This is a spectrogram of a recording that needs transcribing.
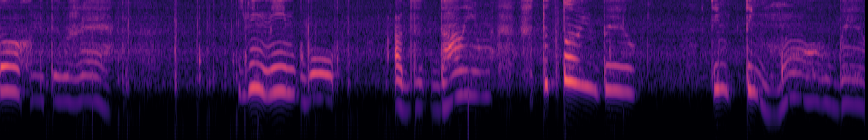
Дохни ти вже. І він мій був. А дали йому, що то той вбив. Ти, ти мого вбив.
